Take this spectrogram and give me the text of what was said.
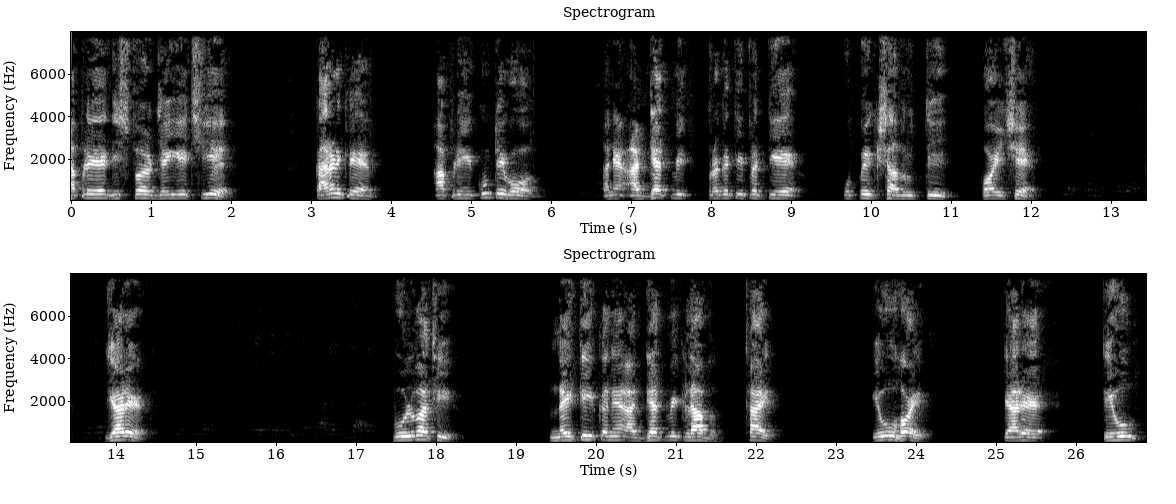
આપણે નિષ્ફળ જઈએ છીએ, કારણ કે આપણી કુટેવો અને આધ્યાત્મિક પ્રગતિ પ્રત્યે ઉપેક્ષા વૃત્તિ હોય છે. જ્યારે બોલવાથી નૈતિક અને આધ્યાત્મિક લાભ થાય એવું હોય, ત્યારે તેવું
